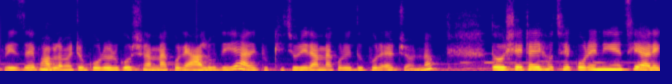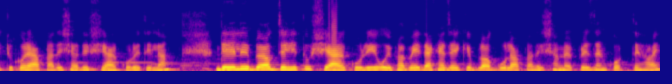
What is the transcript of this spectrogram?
ফ্রিজে। ভাবলাম একটু গরুর গোশ রান্না করে আলু দিয়ে আর একটু খিচুড়ি রান্না করি দুপুরের জন্য। তো সেটাই হচ্ছে করে নিয়েছি আর একটু করে আপনাদের সাথে শেয়ার করে দিলাম। ডেইলি ব্লগ যেহেতু শেয়ার করি, ওইভাবেই দেখা যায় কি ব্লগগুলো আপনাদের সামনে প্রেজেন্ট করতে হয়।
